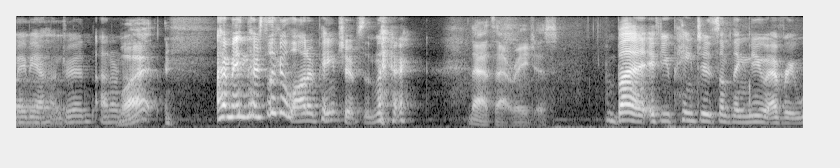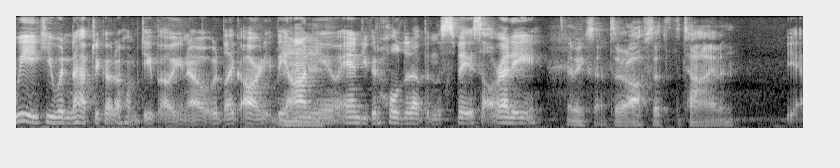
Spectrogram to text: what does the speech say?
maybe Uh, 100. I don't know. What? I mean, there's like a lot of paint chips in there. That's outrageous. But if you painted something new every week, you wouldn't have to go to Home Depot. You know, it would like already be on Mm. you, and you could hold it up in the space already. That makes sense. So it offsets the time and Yeah,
